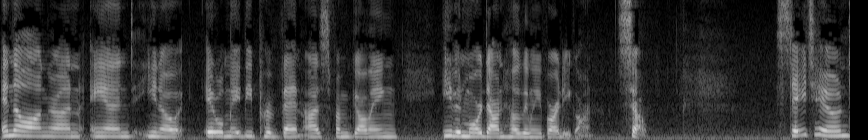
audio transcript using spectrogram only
in the long run. And, you know, it will maybe prevent us from going even more downhill than we've already gone. So, stay tuned.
